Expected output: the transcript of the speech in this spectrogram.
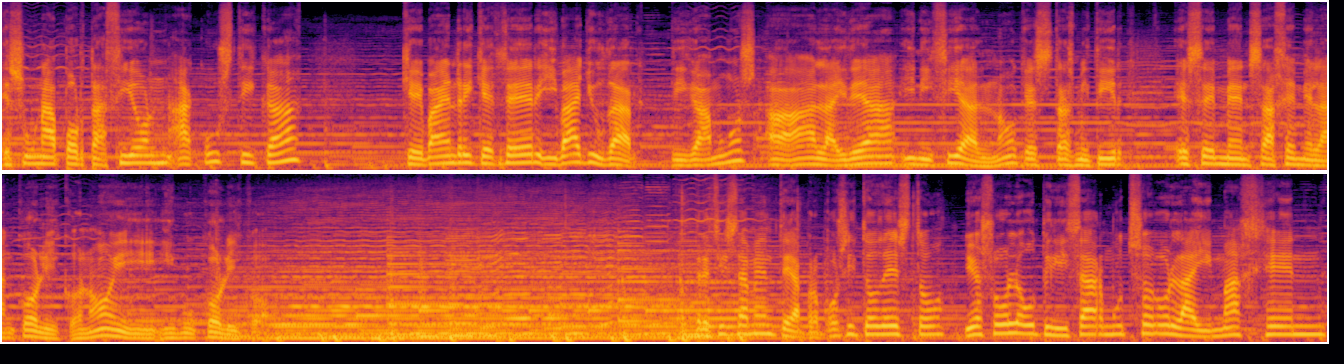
Es una aportación acústica que va a enriquecer y va a ayudar, digamos, a la idea inicial, ¿no? Que es transmitir ese mensaje melancólico ¿no? y, bucólico. Precisamente a propósito de esto, yo suelo utilizar mucho la imagen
